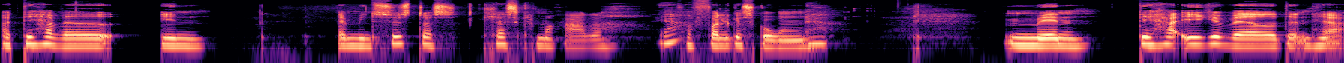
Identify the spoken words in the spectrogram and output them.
Og det har været en af min søsters klassekammerater Ja. fra folkeskolen. Ja. Men det har ikke været den her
